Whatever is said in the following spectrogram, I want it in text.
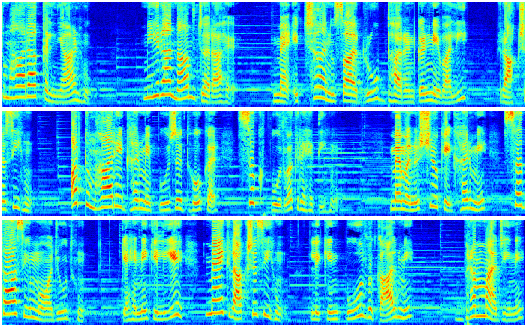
तुम्हारा कल्याण हो। मेरा नाम जरा है। मैं इच्छा अनुसार रूप धारण करने वाली राक्षसी हूँ और तुम्हारे घर में पूजित होकर सुख पूर्वक रहती हूँ। मैं मनुष्यों के घर में सदा से मौजूद हूँ। कहने के लिए मैं एक राक्षसी हूँ। लेकिन पूर्व काल में ब्रह्मा जी ने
